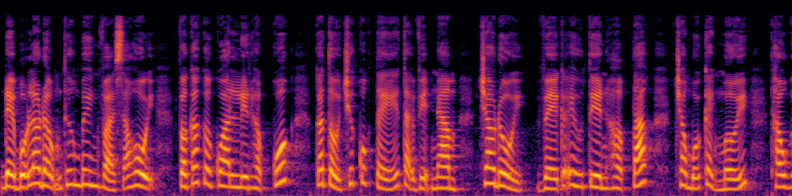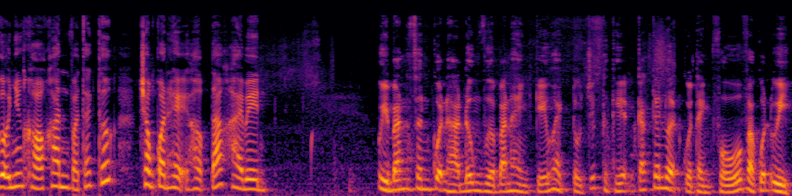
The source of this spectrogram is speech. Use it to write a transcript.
để Bộ Lao động Thương binh và Xã hội và các cơ quan Liên Hợp Quốc, các tổ chức quốc tế tại Việt Nam trao đổi về các ưu tiên hợp tác trong bối cảnh mới, tháo gỡ những khó khăn và thách thức trong quan hệ hợp tác hai bên. Ủy ban dân quận Hà Đông vừa ban hành kế hoạch tổ chức thực hiện các kết luận của thành phố và quận ủy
